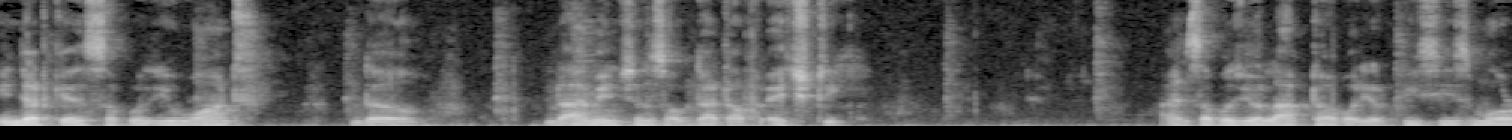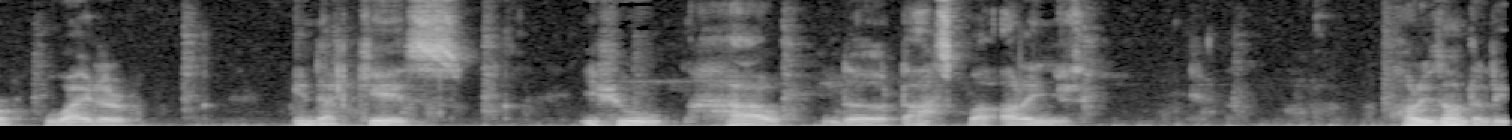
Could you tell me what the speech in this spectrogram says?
in that case suppose you want the dimensions of that of HD and suppose your laptop or your PC is more wider in that case if you have the taskbar arranged horizontally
